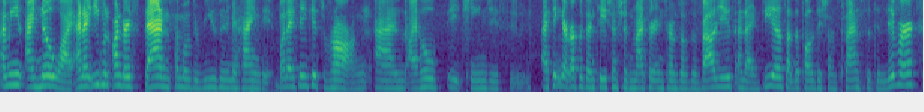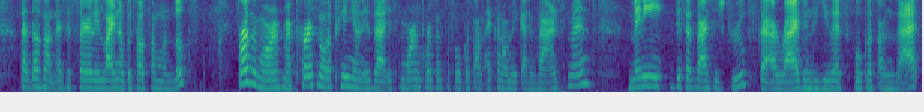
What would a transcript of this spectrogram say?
I mean, I know why, and I even understand some of the reasoning behind it, but I think it's wrong, and I hope it changes soon. I think that representation should matter in terms of the values and ideas that the politician plans to deliver, that does not necessarily line up with how someone looks. Furthermore, my personal opinion is that it's more important to focus on economic advancement Many disadvantaged groups that arrived in the US focused on that.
